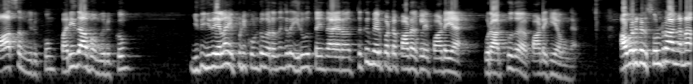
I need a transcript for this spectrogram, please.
பாசம் இருக்கும் பரிதாபம் இருக்கும். இது இதையெல்லாம் எப்படி கொண்டு வர்றதுங்கிற இருபத்தைந்தாயிரத்துக்கும் மேற்பட்ட பாடல்களை பாடிய ஒரு அற்புத பாடகி அவங்க. அவர்கள் சொல்கிறாங்கன்னா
